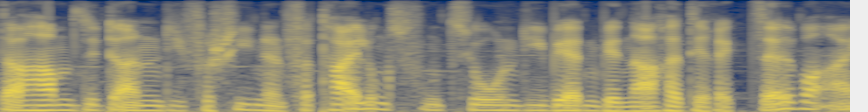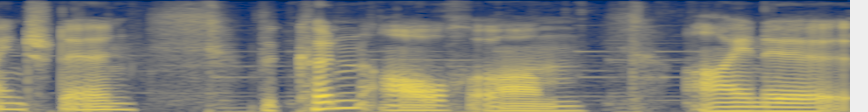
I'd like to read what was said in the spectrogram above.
da haben Sie dann die verschiedenen Verteilungsfunktionen, die werden wir nachher direkt selber einstellen. Wir können auch ähm, eine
